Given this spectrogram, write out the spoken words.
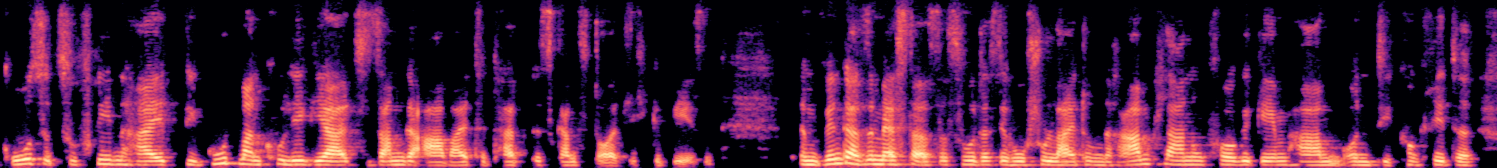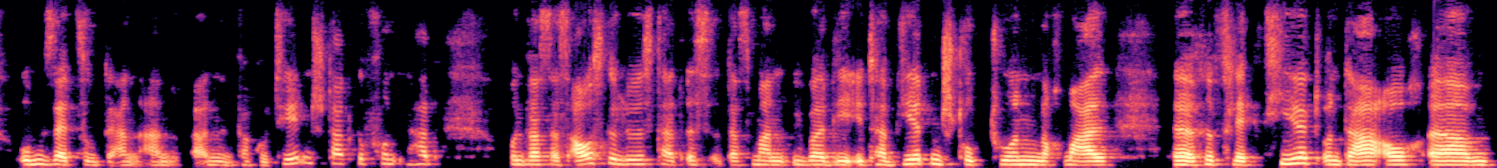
große Zufriedenheit, wie gut man kollegial zusammengearbeitet hat, ist ganz deutlich gewesen. Im Wintersemester ist es so, dass die Hochschulleitungen eine Rahmenplanung vorgegeben haben und die konkrete Umsetzung dann an, an den Fakultäten stattgefunden hat. Und was das ausgelöst hat, ist, dass man über die etablierten Strukturen nochmal äh, reflektiert und da auch ähm,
